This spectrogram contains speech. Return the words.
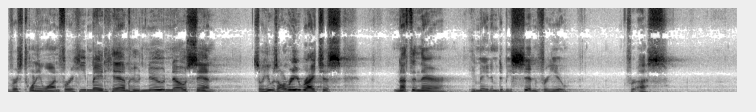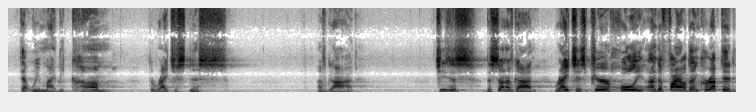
verse 21 For he made him who knew no sin. So he was already righteous, nothing there. He made him to be sin for you, for us, that we might become the righteousness of God. Jesus, the Son of God, righteous, pure, holy, undefiled, uncorrupted.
